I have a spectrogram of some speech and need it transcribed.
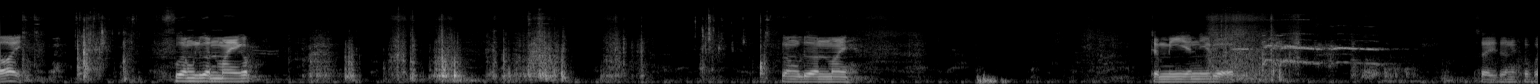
ร้อย เฟืองเรือนไม้ครับ เฟืองเรือนไม้จะมีอันนี้ด้วยใส่ตัวนี้เข้าไป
